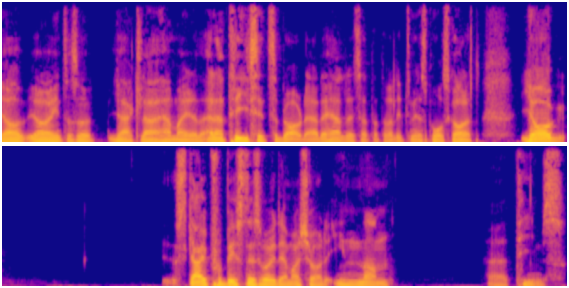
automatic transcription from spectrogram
jag, jag är inte så jäkla hemma i det där. Eller jag trivs inte så bra i det. Jag hade hellre sett att det var lite mer småskaligt. Jag... Skype for Business var ju det man körde innan eh, Teams.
